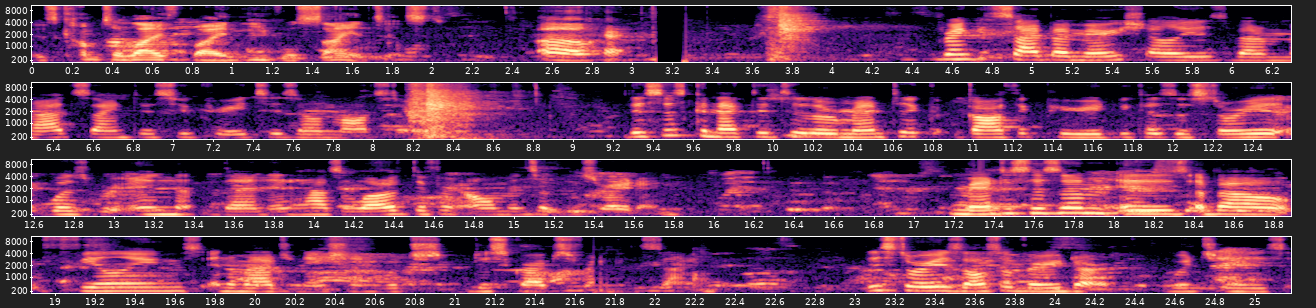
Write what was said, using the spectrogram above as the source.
is come to life by an evil scientist. Oh, okay. Frankenstein by Mary Shelley is about a mad scientist who creates his own monster. This is connected to the Romantic Gothic period because the story was written then and has a lot of different elements of this writing. Romanticism is about feelings and imagination, which describes Frankenstein. This story is also very dark, which is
